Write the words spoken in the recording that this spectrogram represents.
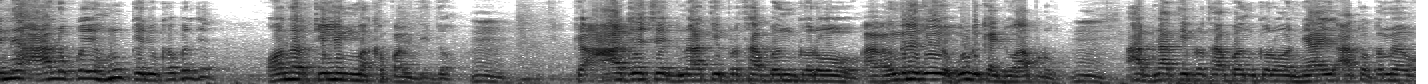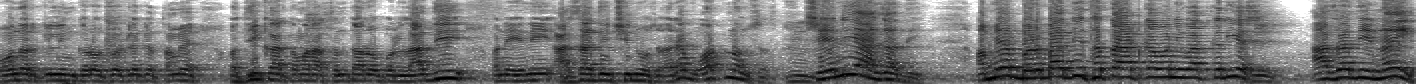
એને આ લોકોએ શું કર્યું ખબર છે? ઓનર કિલિંગમાં ખપાવી દીધો. કે આ જે છે જ્ઞાતિ પ્રથા બંધ કરો. આ અંગ્રેજોએ હુડ કાઢ્યું આપણું. આ જ્ઞાતિ પ્રથા બંધ કરો. ન્યાય આ તો તમે ઓનર કિલિંગ કરો છો એટલે કે તમે અધિકાર તમારા સંતાનો પર લાદી અને એની આઝાદી છીનો છો. અરે વોટ નોનસેન્સ શેની આઝાદી? અમે બરબાદી થતા અટકાવવાની વાત કરીએ છીએ. આઝાદી નહીં.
